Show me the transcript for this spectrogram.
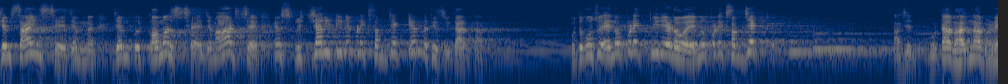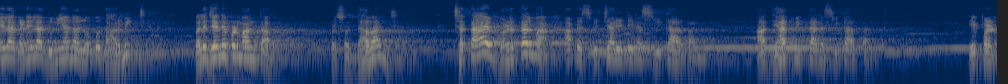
જેમ સાયન્સ છે, જેમ જેમ કોઈ કોમર્સ છે, જેમ આર્ટ્સ છે, એમ સ્પિરિચ્યુઆલિટીને પણ એક સબ્જેક્ટ કેમ નથી સ્વીકારતા હું તો કહું છું, એનો પણ એક પીરિયડ હોય, એનો પણ એક સબ્જેક્ટ હોય. આજે મોટા ભાગના ભણેલા ગણેલા દુનિયાના લોકો ધાર્મિક છે. ભલે જેને પણ માનતા હોય, પણ શ્રદ્ધાવાન છે. છતાંય ભણતરમાં આપણે સ્પિરિચ્યુઆલિટીને સ્વીકારતા નથી, આધ્યાત્મિકતાને સ્વીકારતા નથી. એ પણ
